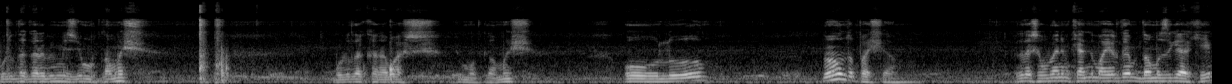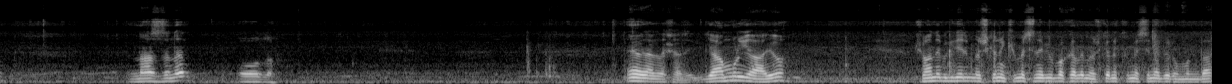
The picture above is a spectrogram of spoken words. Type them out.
Burada da garibimiz yumurtlamış. Burada da karabaş yumurtlamış. Oğlum. Ne oldu paşam? Arkadaşlar bu benim kendim ayırdığım damızlık erkeğim. Nazlı'nın oğlu. Evet arkadaşlar yağmur yağıyor. Şu anda bir gidelim Özkan'ın kümesine bir bakalım. Özkan'ın kümesi ne durumunda?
